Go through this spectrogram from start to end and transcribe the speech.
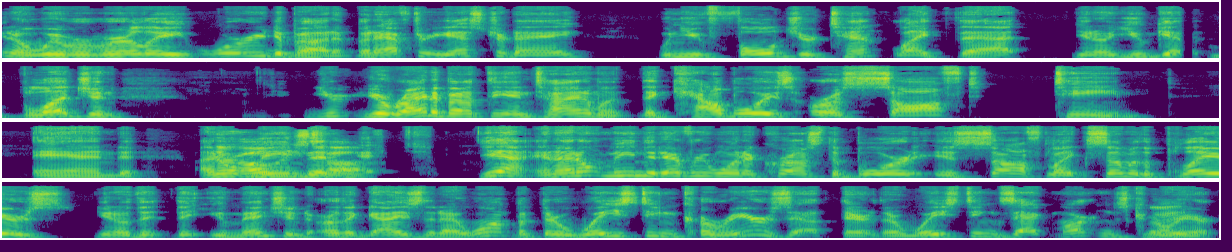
you know, we were really worried about it. But after yesterday, when you fold your tent like that, you know, you get bludgeoned. You're, you're right about the entitlement. The Cowboys are a soft team. And I don't mean that. Soft. Yeah, and I don't mean that everyone across the board is soft like some of the players, you know, that, that you mentioned are the guys that I want, but they're wasting careers out there. They're wasting Zach Martin's career. Right.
